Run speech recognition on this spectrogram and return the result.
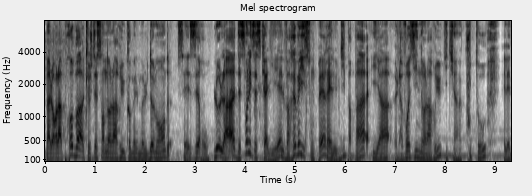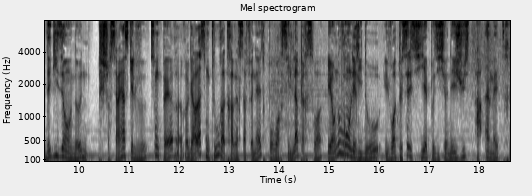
Mais alors la proba que je descende dans la rue comme elle me le demande, c'est zéro. Lola descend les escaliers, elle va réveiller son père et elle lui dit papa, il y a la voisine dans la rue qui tient un couteau, elle est déguisée en nonne, je sais rien ce qu'elle veut. Son père regarde à son tour à travers sa fenêtre pour voir s'il l'aperçoit, et en ouvrant les rideaux, il voit que celle-ci est positionnée juste à un mètre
